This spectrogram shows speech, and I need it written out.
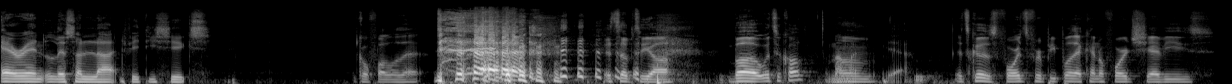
Aaron lives a lot fifty six. Go follow that. it's up to y'all. But what's it called? Um, yeah. It's because Ford's for people that can afford Chevys,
